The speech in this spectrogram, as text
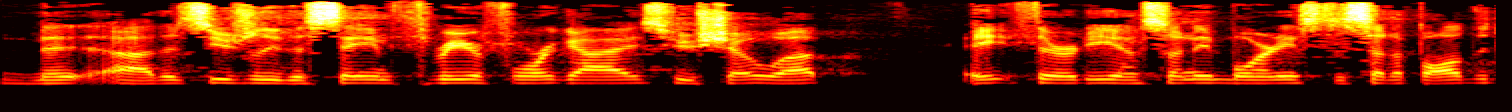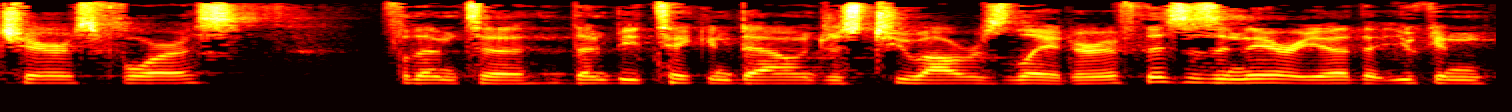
Uh, that's usually the same three or four guys who show up 8.30 on Sunday mornings to set up all the chairs for us for them to then be taken down just two hours later. If this is an area that you can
